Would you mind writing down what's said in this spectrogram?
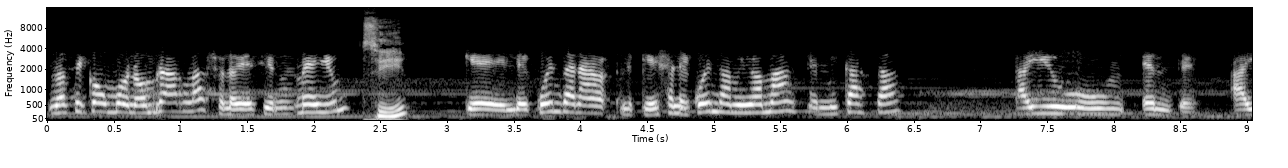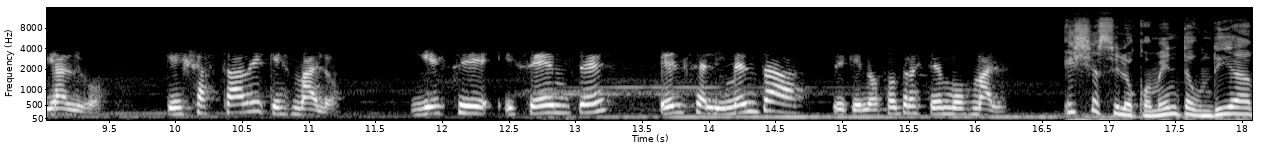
no sé cómo nombrarla, yo le voy a decir medium, Sí. que le cuentan a, que ella le cuenta a mi mamá que en mi casa hay un ente, hay algo, que ella sabe que es malo. Y ese, ese ente, él se alimenta de que nosotros estemos mal. ¿Ella se lo comenta un día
